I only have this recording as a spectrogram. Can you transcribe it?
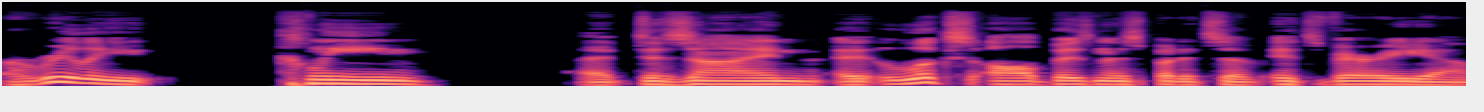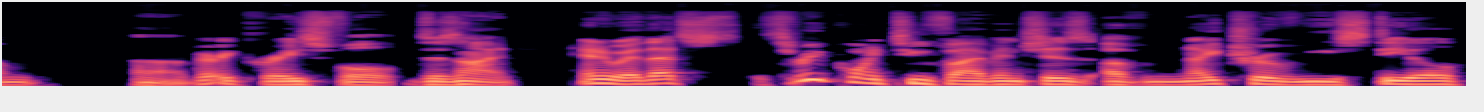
a really clean, uh, design. It looks all business, but it's a, it's very, um, uh, very graceful design. Anyway, that's 3.25 inches of nitro V steel.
